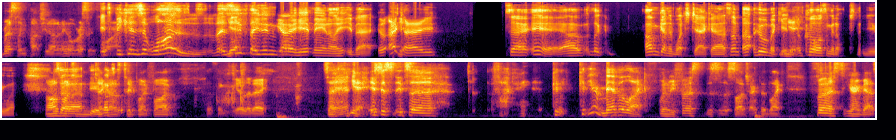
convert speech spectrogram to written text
wrestling punch. You know what I mean? Or wrestling. It's because it was as Yeah. if they didn't go hit me and I'll hit you back. Okay. So yeah, uh, look, I'm gonna watch Jackass. Uh, who am I kidding? Yeah. Of course, I'm gonna watch the new one. I was So, uh, watching yeah, Jackass 2.5, I think, the other day. So Yeah. yeah. it's just it's a fuck. Can can you remember like when we first? This is a sidetrack, but like first hearing about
